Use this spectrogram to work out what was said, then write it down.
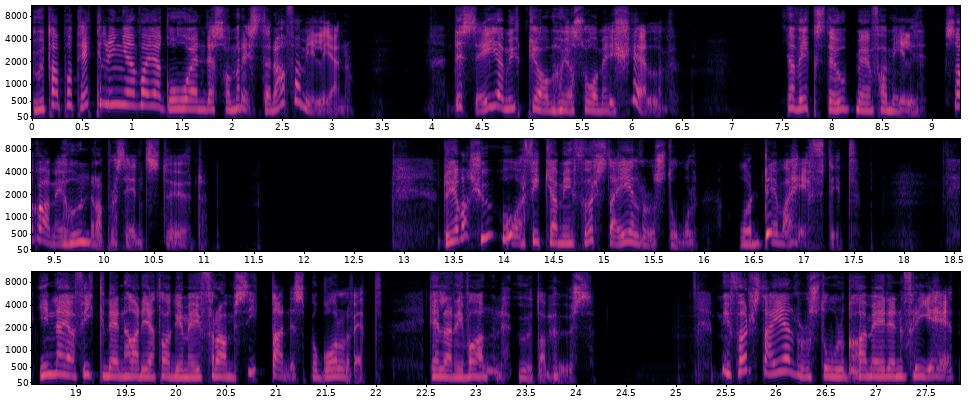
Utan på teckningen var jag gående som resten av familjen. Det säger mycket om hur jag såg mig själv. Jag växte upp med en familj som gav mig 100 procent stöd. Då jag var 20 år fick jag min första elrullstol och det var häftigt. Innan jag fick den hade jag tagit mig fram sittandes på golvet eller i vagn utomhus. Min första elrullstol gav mig den frihet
